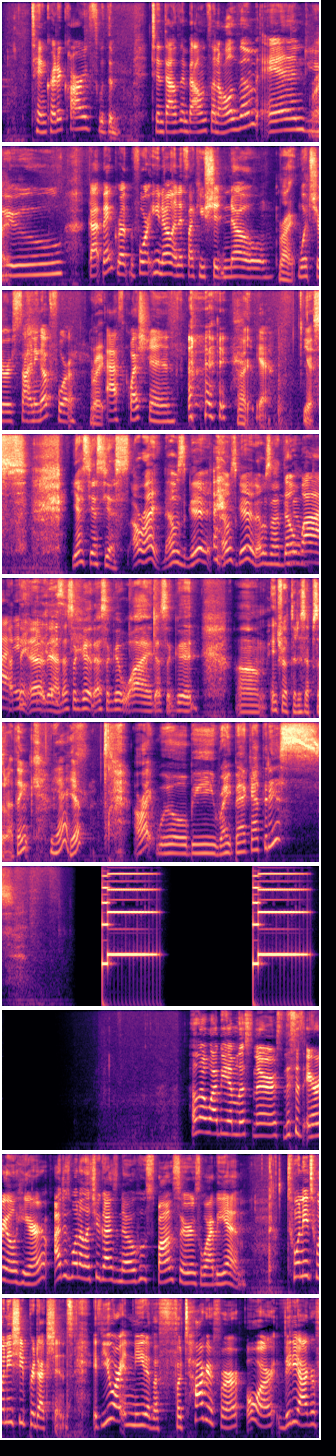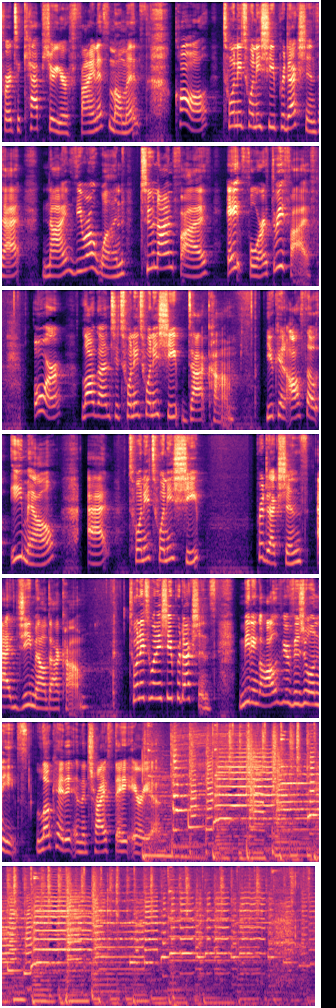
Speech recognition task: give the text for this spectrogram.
10 credit cards with a 10,000 balance on all of them and right. you got bankrupt before, you know, and it's like you should know right. what you're signing up for. Right. Ask questions. right. Yeah. Yes. Yes, yes, yes. All right, that was good. That was good. That was I the that, why. I think uh, yeah, that's a good. That's a good why. That's a good um, intro to this episode. I think. Yes. Yep. All right, we'll be right back after this. Hello, YBM listeners. This is Ariel here. I just want to let you guys know who sponsors YBM. 2020 Sheep Productions. If you are in need of a photographer or videographer to capture your finest moments, call 2020 Sheep Productions at 901 295 8435 or log on to 2020sheep.com. You can also email at 2020sheep productions at gmail.com. 2020 Sheep Productions, meeting all of your visual needs, located in the tri state area.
